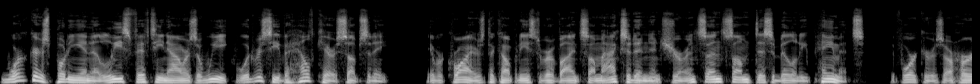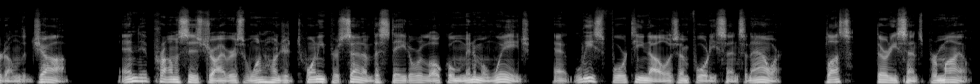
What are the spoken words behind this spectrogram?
Workers putting in at least 15 hours a week would receive a health care subsidy. It requires the companies to provide some accident insurance and some disability payments if workers are hurt on the job. And it promises drivers 120% of the state or local minimum wage, at least $14.40 an hour, plus 30 cents per mile.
